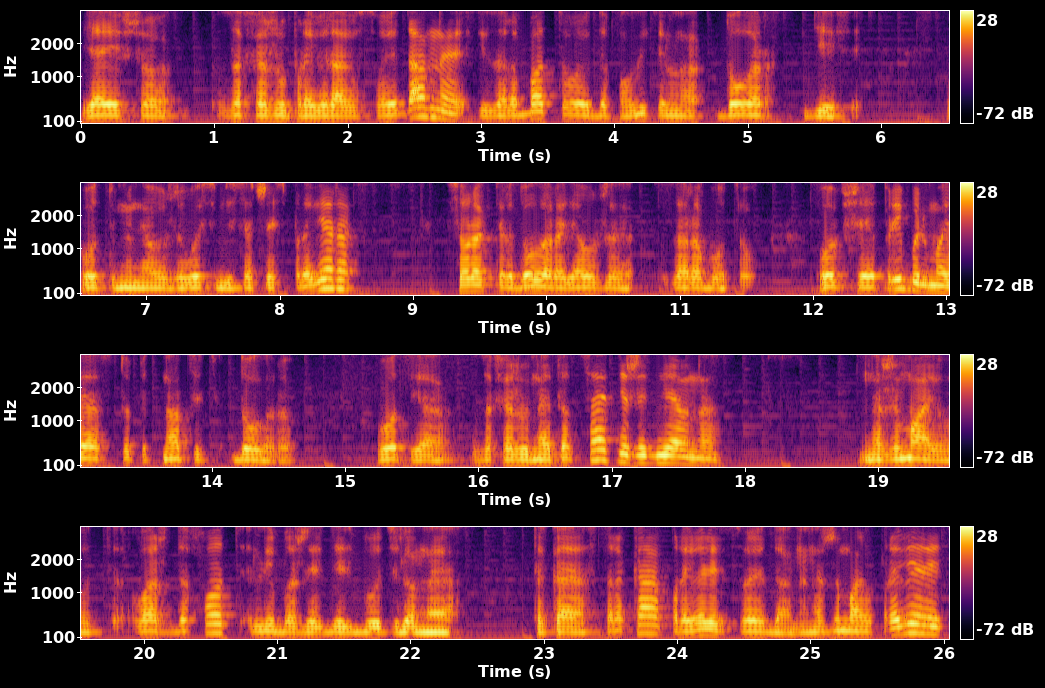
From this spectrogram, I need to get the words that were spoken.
я еще захожу, проверяю свои данные и зарабатываю дополнительно доллар 10. Вот у меня уже 86 проверок, 43 доллара я уже заработал. Общая прибыль моя 115 долларов. Вот я захожу на этот сайт ежедневно, нажимаю вот ваш доход, либо же здесь будет зеленая такая строка проверить свои данные. Нажимаю проверить,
